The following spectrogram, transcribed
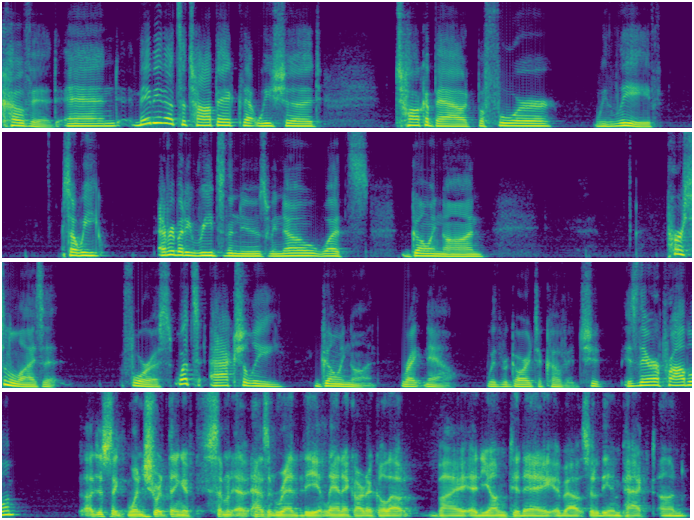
COVID, and maybe that's a topic that we should talk about before we leave. So we everybody reads the news, we know what's going on. Personalize it for us. What's actually going on right now with regard to COVID? Should, is there a problem? Uh, just like one short thing, if someone hasn't read the Atlantic article out by Ed Yong today about sort of the impact on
